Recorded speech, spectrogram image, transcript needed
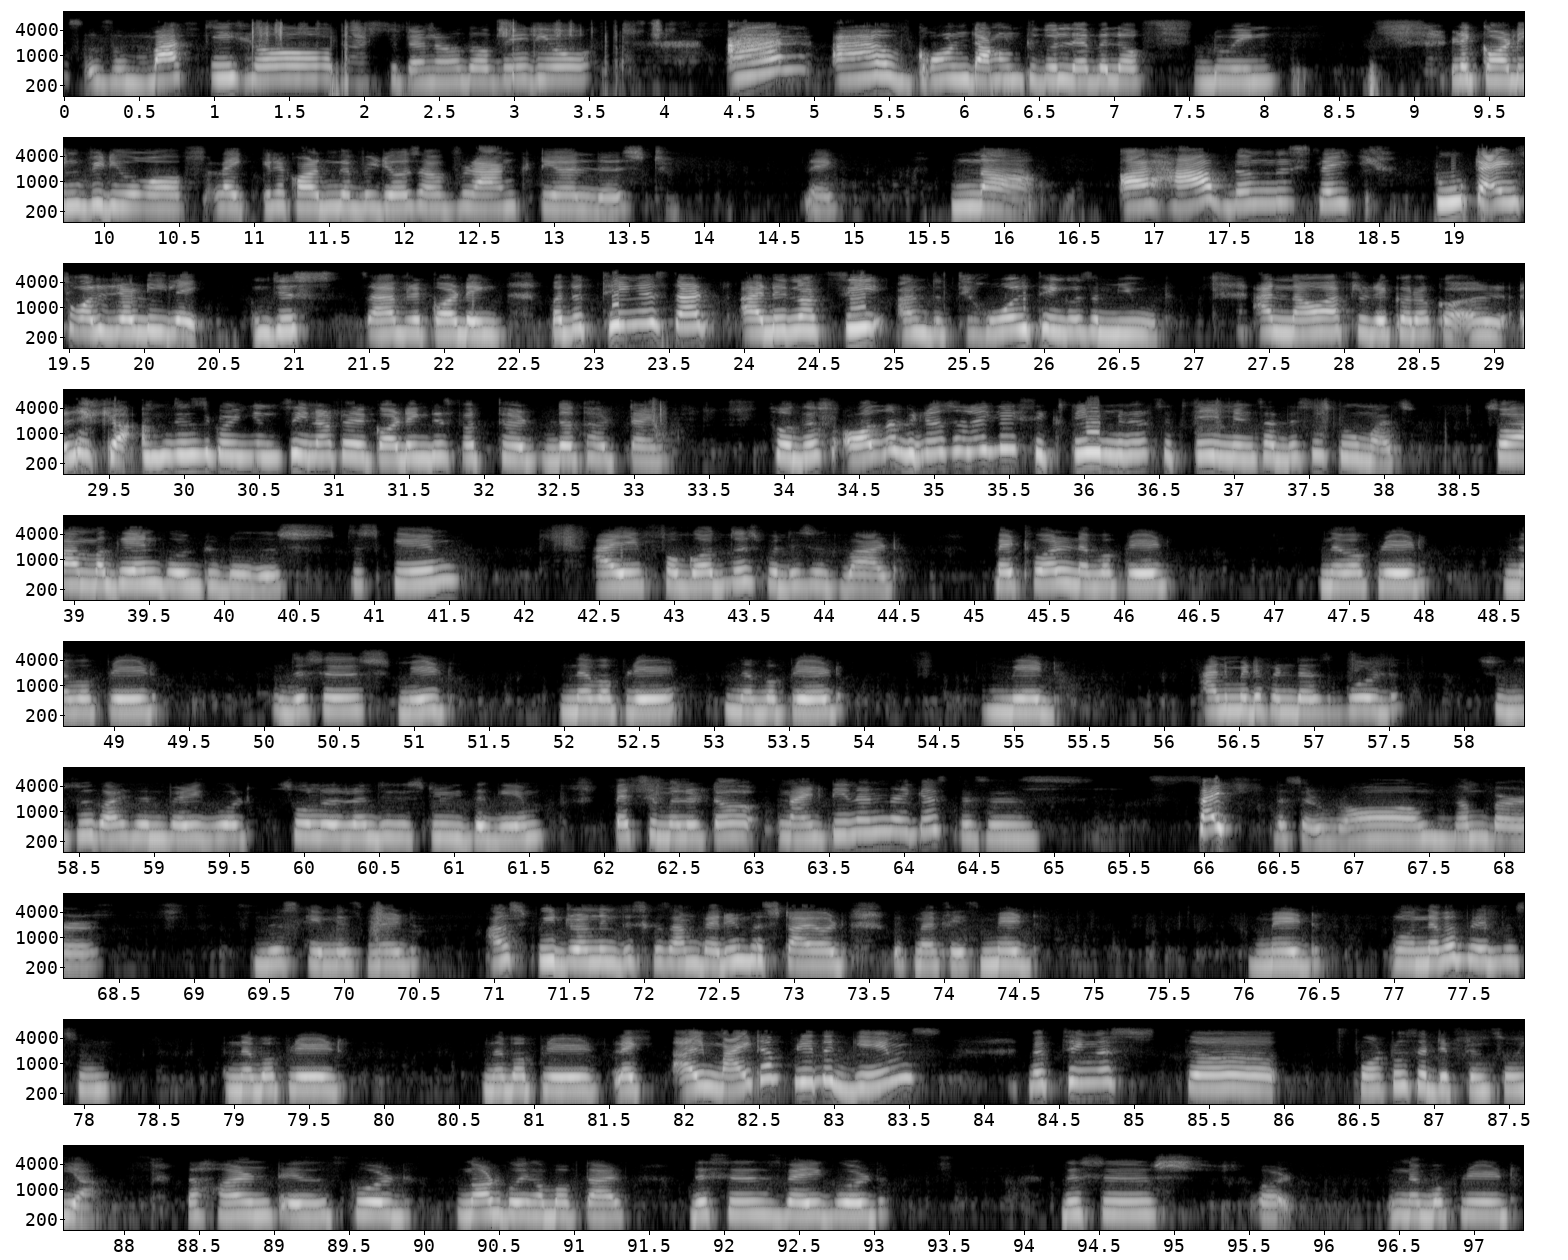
Uzumaki here, back with another video. And I've gone down to the level of doing recording video of like recording the videos of rank tier list. Like, nah. I have done this like two times already, like just I'm recording. But the thing is that I did not see and the th- whole thing was a mute and now after record, record uh, like I'm just going insane after recording this for third the third time. So this all the videos are like, like 16 minutes, 16 minutes, and this is too much. So I'm again going to do this. This game I forgot this, but this is bad. Pet never played, never played, never played. This is mid, never played, never played, mid. Anime Defenders good. Suzuki Kaisen very good. Solar Rangers is still the game. Pet Simulator 19, and I guess this is psych. That's a wrong number. This game is mid. I'm speedrunning this because I'm very much tired with my face. Mid. Mid. No, never played this one. Never played. Never played. Like I might have played the games. The thing is the photos are different. So yeah. The hunt is good. Not going above that. This is very good. This is what never played.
